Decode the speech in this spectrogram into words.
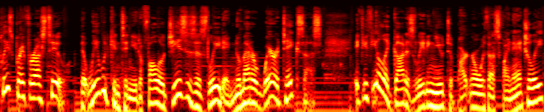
Please pray for us too, that we would continue to follow Jesus' leading no matter where it takes us. If you feel like God is leading you to partner with us financially,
